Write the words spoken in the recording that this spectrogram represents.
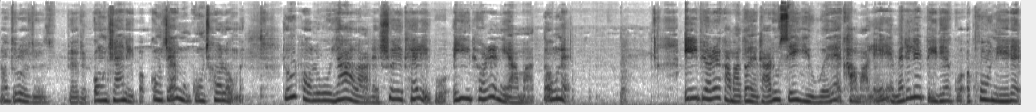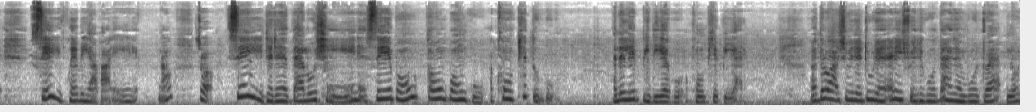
နော်သူတို့ကုံချမ်းတွေပေါ့ကုံချမ်းကိုကုံချောလုံးမယ်သူ့ဘော်လို့ရလာတဲ့ရွှေခဲတွေကိုအီဖြော်တဲ့နေရာမှာသုံးတဲ့အေးပြောတဲ့အခါမှာတော့ဓာတ်ဆေးရည်ဝယ်တဲ့အခါမှာလေမန္တလေး PDF ကိုအခွန်နေတဲ့ဆေးရည်ခွဲပေးရပါတယ်တဲ့ နော်ဆိုတော့ဆေးရည်တတဲ့တန်လို့ရှိရင်တဲ့ဆေးပုံ၃ပုံကိုအခွန်ဖြစ်သူကိုမန္တလေး PDF ကိုအခွန်ဖြစ်ပေးရတယ်နော်တို့ကရွှေတွေတူတယ်အဲ့ဒီရွှေတွေကိုတန့်စင်ဖို့အတွက်နော်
